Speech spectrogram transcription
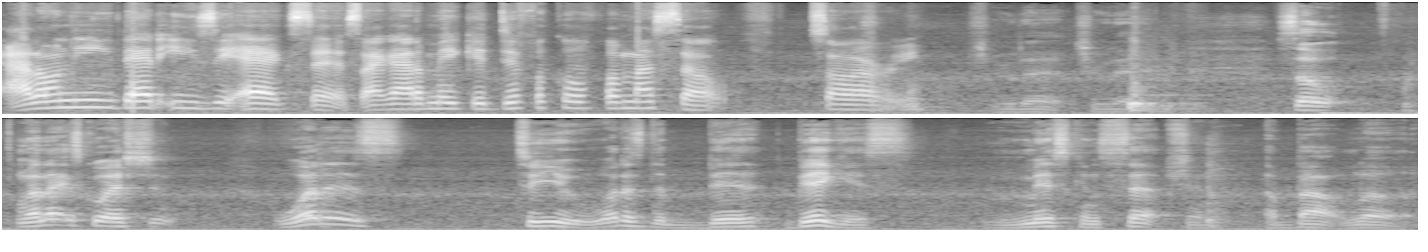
I don't need that easy access. I got to make it difficult for myself. Sorry. True that. True that. So, my next question: What is, to you, what is the bi- biggest misconception about love?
